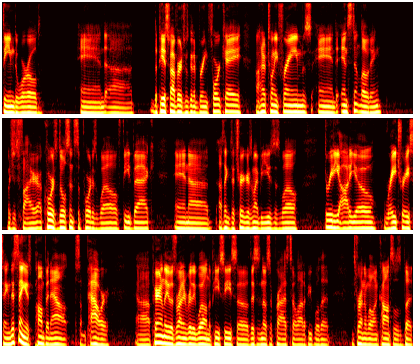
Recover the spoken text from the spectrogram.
themed world. And uh the PS5 version is going to bring 4K, 120 frames, and instant loading, which is fire. Of course, DualSense support as well, feedback, and uh, I think the triggers might be used as well. 3D audio, ray tracing. This thing is pumping out some power. Uh, apparently, it was running really well on the PC, so this is no surprise to a lot of people that it's running well on consoles. But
